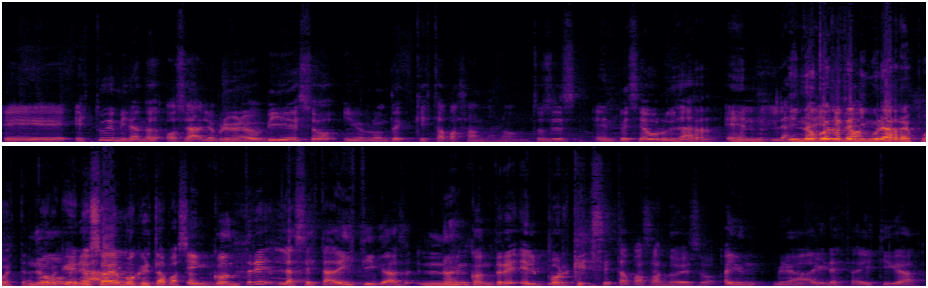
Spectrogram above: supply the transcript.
Eh, estuve mirando, o sea, lo primero vi eso y me pregunté qué está pasando, ¿no? Entonces empecé a hurgar en la Y no encontraste ninguna respuesta, porque mirá, no sabemos qué está pasando. Encontré las estadísticas, no encontré el por qué se está pasando eso. Hay un, hay una estadística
